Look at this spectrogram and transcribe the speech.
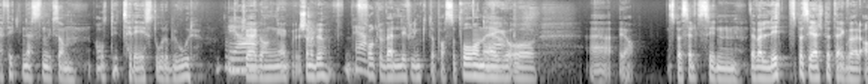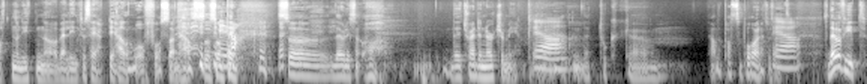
jeg fikk nesten liksom alltid tre storebror Ja. hver gang. Jeg, skjønner du? Ja. Folk var veldig flinke til å passe på meg. Ja. Og uh, ja, spesielt siden Det var litt spesielt at jeg var 18 og 19 og veldig interessert i Helen Wolf og Sunhouse og sånne Ja. ting. Så det var liksom åh, They tried to nurture me. Ja. Det tok eh, Ja, det passet på, rett og slett. ja. Så det var fint.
